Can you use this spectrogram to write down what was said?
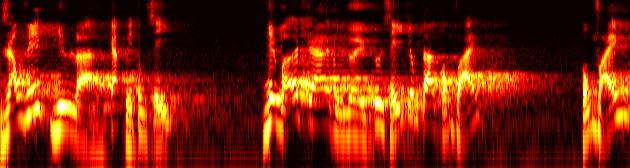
ráo riết như là các vị tu sĩ. Nhưng mà ít ra thì người cư sĩ chúng ta cũng phải cũng phải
